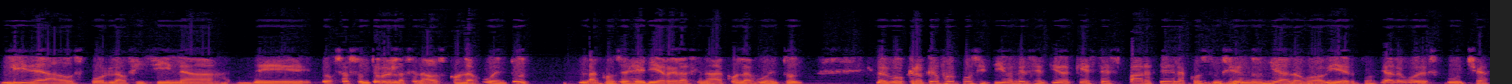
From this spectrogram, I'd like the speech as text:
liderados por la Oficina de los Asuntos Relacionados con la Juventud, la Consejería relacionada con la Juventud. Luego, creo que fue positivo en el sentido de que esta es parte de la construcción de un diálogo abierto, un diálogo de escucha,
